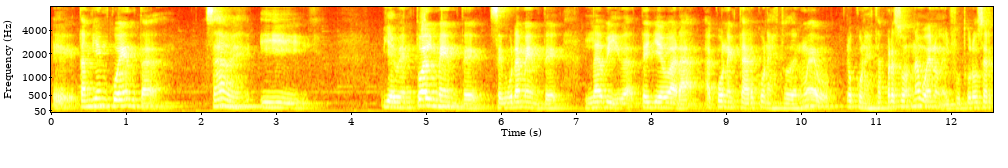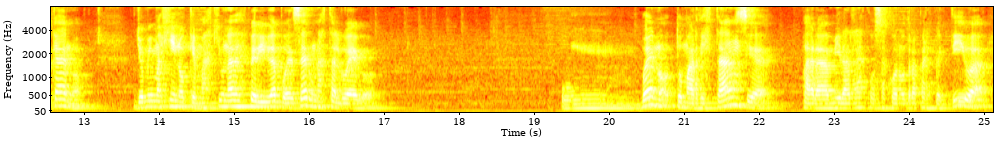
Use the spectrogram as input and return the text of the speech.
eh, también cuenta, ¿sabes? Y, y eventualmente, seguramente, la vida te llevará a conectar con esto de nuevo, o con esta persona, bueno, en el futuro cercano yo me imagino que más que una despedida puede ser un hasta luego. Un, bueno, tomar distancia para mirar las cosas con otra perspectiva,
